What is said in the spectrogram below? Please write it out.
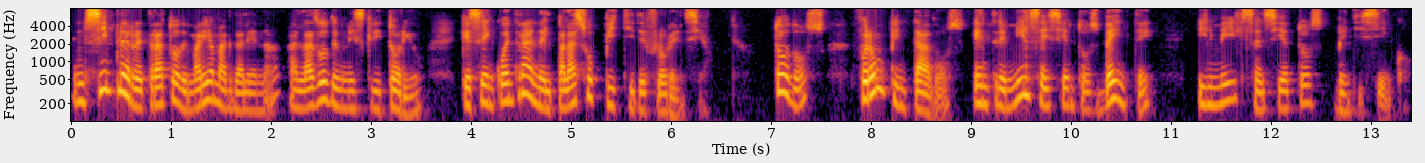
un simple retrato de María Magdalena al lado de un escritorio que se encuentra en el Palazzo Pitti de Florencia. Todos fueron pintados entre 1620 y 1625.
